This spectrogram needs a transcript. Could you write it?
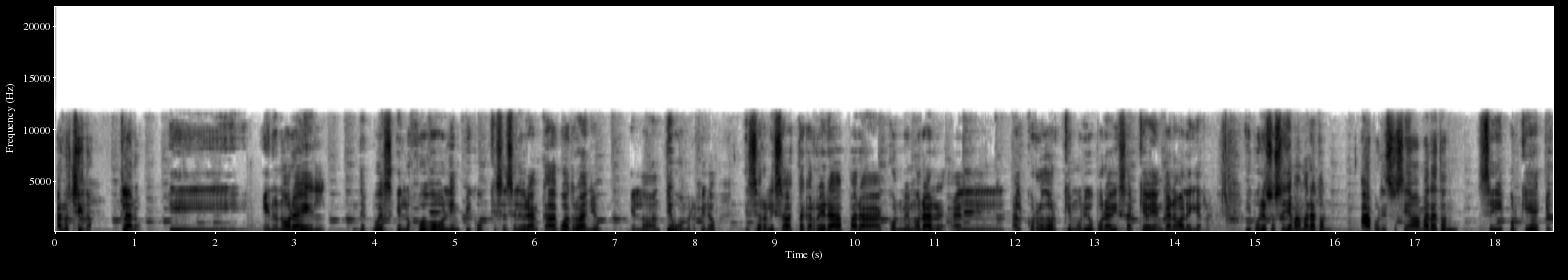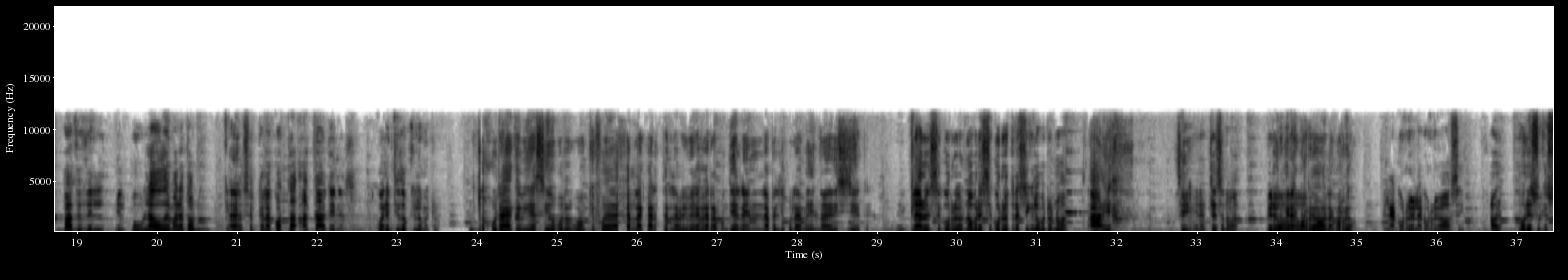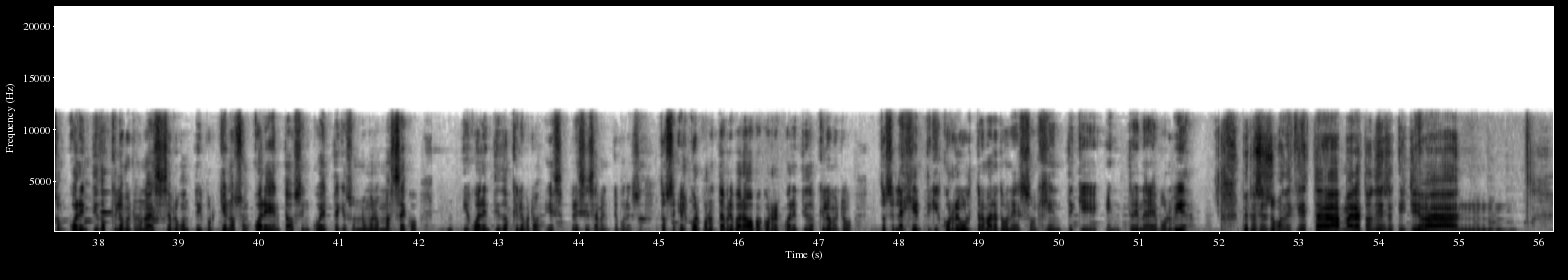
a los chinos. Claro, y en honor a él, después en los Juegos Olímpicos, que se celebran cada cuatro años, en los antiguos me refiero, se realizaba esta carrera para conmemorar al, al corredor que murió por avisar que habían ganado la guerra. Y por eso se llama maratón. Ah, por eso se llama maratón. Sí, porque eh, va desde el, el poblado de Maratón, que ¿Eh? está cerca de la costa, hasta Atenas, 42 kilómetros. Yo juraba que había sido por el weón que fue a dejar la carta en la Primera Guerra Mundial en la película de 1917. Eh, Claro, ese corrió, no, pero ese corrió 13 kilómetros nomás. Ah, ya. Sí, eran 13 nomás. Pero, Pero, que la corrió, la corrió. La corrió, la corrió, sí. Ahora, por eso que son 42 kilómetros. Una vez se pregunta, ¿y por qué no son 40 o 50, que son números más secos? Y 42 kilómetros es precisamente por eso. Entonces, el cuerpo no está preparado para correr 42 kilómetros. Entonces, la gente que corre ultramaratones son gente que entrena de por vida. Pero se supone que estas maratones eh, llevan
